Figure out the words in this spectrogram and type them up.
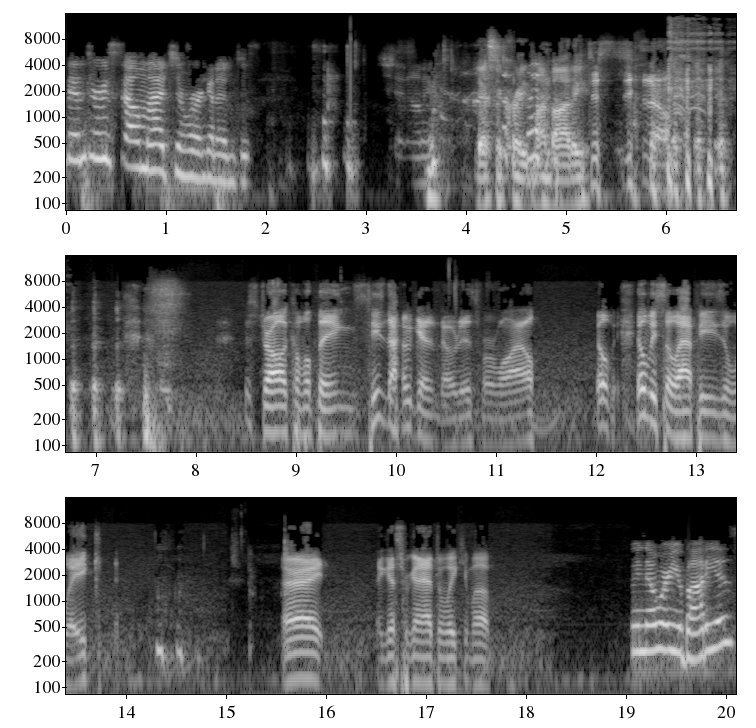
Been through so much, and we're gonna just shit on him. Desecrate my body. Just you know, just draw a couple things. He's not gonna notice for a while. He'll be he'll be so happy he's awake. All right, I guess we're gonna have to wake him up. We know where your body is?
